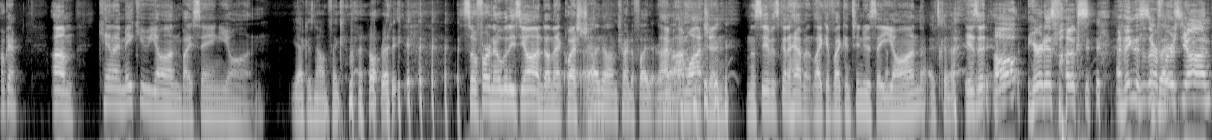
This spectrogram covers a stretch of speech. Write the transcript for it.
Okay. Um, can I make you yawn by saying yawn? Yeah, because now I'm thinking about it already. So far, nobody's yawned on that uh, question. I know I'm trying to fight it right I'm, now. I'm watching. I'm gonna see if it's gonna happen. Like if I continue to say yawn, it's gonna is it? Oh, here it is, folks. I think this is our Okay. first yawn.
